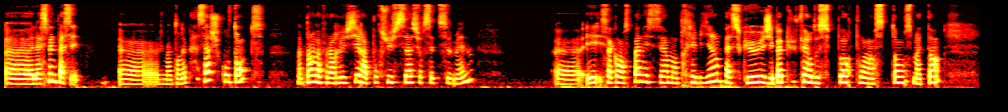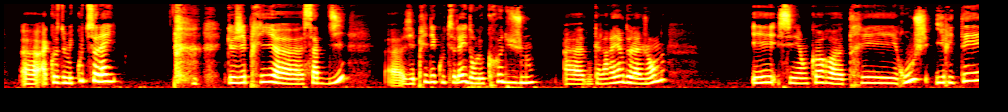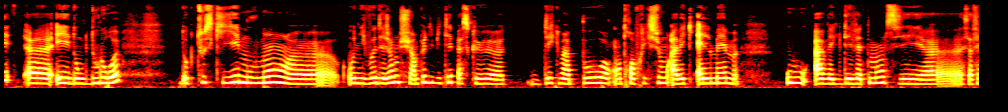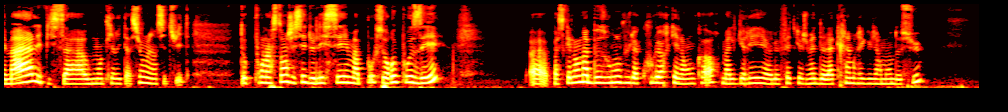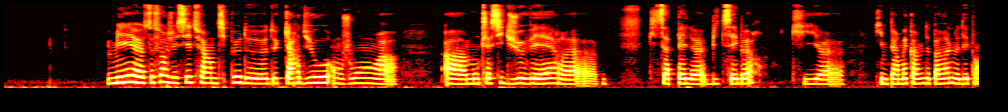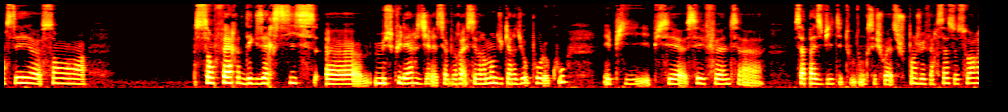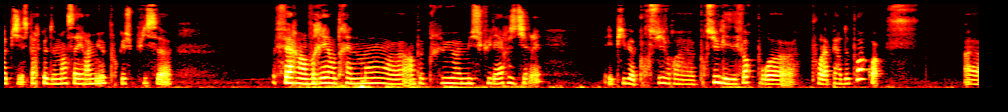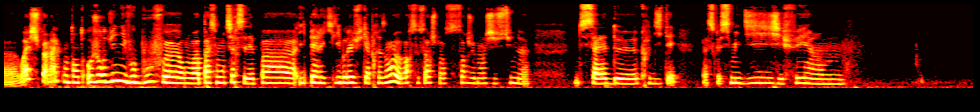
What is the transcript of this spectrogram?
la semaine passée. je m'attendais pas à ça, je suis contente. Maintenant, il va falloir réussir à poursuivre ça sur cette semaine. Euh, et ça commence pas nécessairement très bien parce que j'ai pas pu faire de sport pour l'instant ce matin euh, à cause de mes coups de soleil que j'ai pris euh, samedi. j'ai pris des coups de soleil dans le creux du genou, donc à l'arrière de la jambe. Et c'est encore très rouge, irrité et donc douloureux. Donc tout ce qui est mouvement au niveau des jambes, je suis un peu limitée parce que dès que ma peau entre en friction avec elle-même ou avec des vêtements, c'est euh, ça fait mal et puis ça augmente l'irritation et ainsi de suite. Donc pour l'instant, j'essaie de laisser ma peau se reposer euh, parce qu'elle en a besoin vu la couleur qu'elle a encore, malgré euh, le fait que je mette de la crème régulièrement dessus. Mais ce soir, je vais essayer de faire un petit peu de, cardio en jouant à mon classique jeu VR euh, qui s'appelle euh, Beat Saber, qui, euh, qui me permet quand même de pas mal me dépenser sans, sans faire d'exercice musculaire, je dirais. C'est vraiment du cardio pour le coup. Et puis, puis c'est fun, ça, ça passe vite et tout, donc c'est chouette. Je pense que je vais faire ça ce soir et puis j'espère que demain ça ira mieux pour que je puisse faire un vrai entraînement euh, un peu plus euh, musculaire, je dirais. Et puis bah, poursuivre, euh, poursuivre les efforts pour, pour la perte de poids, quoi. Ouais, je suis pas mal contente. Aujourd'hui, niveau bouffe, on va pas se mentir, c'est pas hyper équilibré jusqu'à présent. On va voir ce soir, je pense ce soir, je mange juste une, salade de crudité. Parce que ce midi, j'ai fait un,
